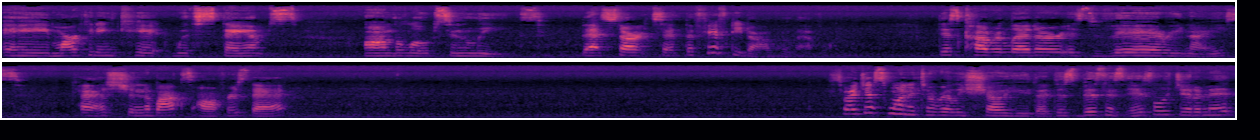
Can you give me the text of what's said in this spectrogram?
a marketing kit with stamps, envelopes, and leads. That starts at the $50 level. This cover letter is very nice. Cash in the Box offers that. So I just wanted to really show you that this business is legitimate.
